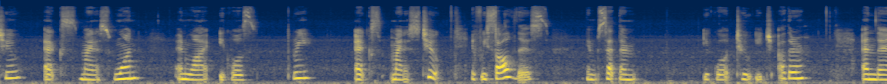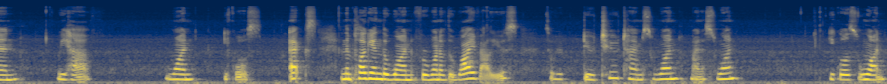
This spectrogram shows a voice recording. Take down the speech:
2x minus 1 and y equals 3x minus 2. If we solve this, can set them equal to each other, and then we have 1 equals x, and then plug in the 1 for one of the y values. So we do 2 times 1 minus 1 equals 1.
